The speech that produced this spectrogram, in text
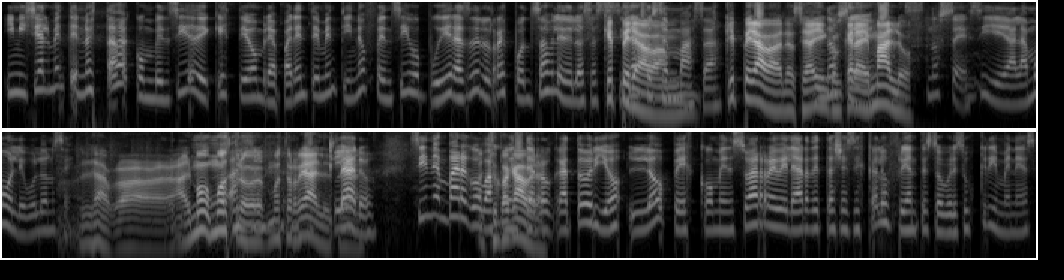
inicialmente no estaba convencida de que este hombre aparentemente inofensivo pudiera ser el responsable de los ¿Qué asesinatos en masa. ¿Qué esperaban? O sea, alguien No con cara de malo. No sé, sí, a la mole, boludo, no sé. La- al mo- monstruo, monstruo real. o sea. Claro. Sin embargo, bajo interrogatorio, López comenzó a revelar detalles escalofriantes sobre sus crímenes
